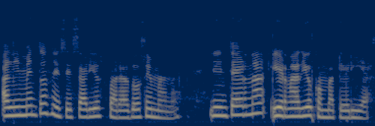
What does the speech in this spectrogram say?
Alimentos necesarios para dos semanas. Linterna y radio con baterías.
